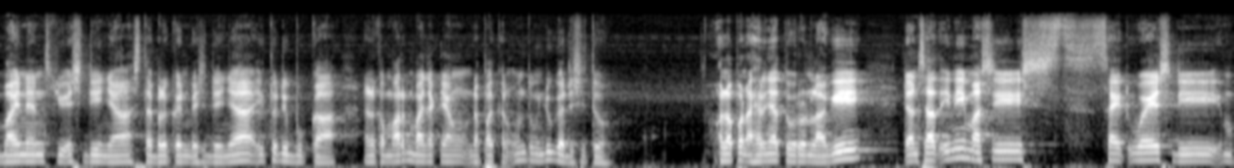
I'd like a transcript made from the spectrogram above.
Binance USD-nya, stablecoin BUSD-nya itu dibuka dan kemarin banyak yang dapatkan untung juga di situ. Walaupun akhirnya turun lagi dan saat ini masih sideways di 4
